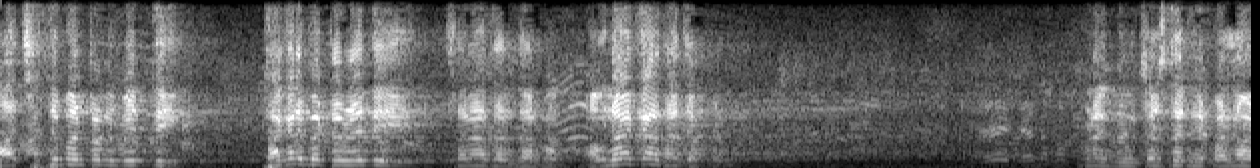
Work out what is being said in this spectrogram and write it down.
ఆ చిత్తమంటను పెట్టి తగలబెట్టడం అనేది సనాతన ధర్మం. అవునా కాదా చెప్పండి? ఇప్పుడు నువ్వు చేస్తే నీ పళ్ళ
